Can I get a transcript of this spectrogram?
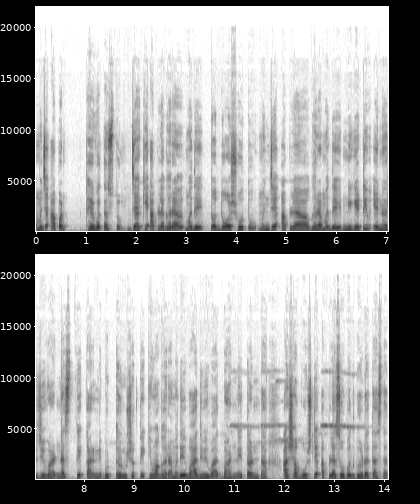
म्हणजे आपण ठेवत असतो. ज्या की आपल्या घरामध्ये तो दोष होतो. म्हणजे आपल्या घरामध्ये निगेटिव्ह एनर्जी वाढण्यास ते कारणीभूत ठरू शकते. किंवा घरामध्ये वादविवाद भांडणे तंटा अशा गोष्टी आपल्यासोबत घडत असतात.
